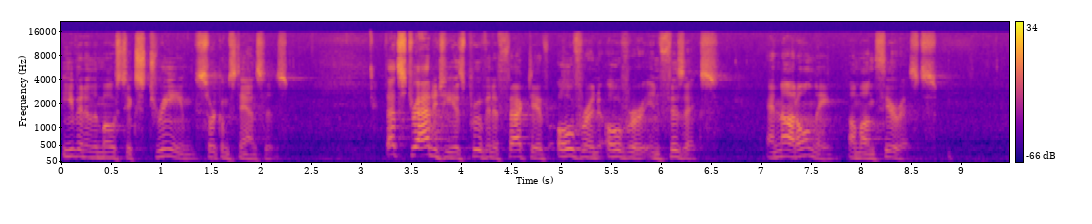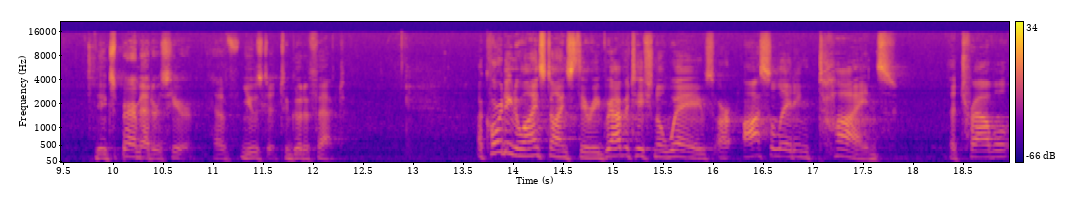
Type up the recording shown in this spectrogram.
even in the most extreme circumstances? That strategy has proven effective over and over in physics, and not only among theorists. The experimenters here have used it to good effect. According to Einstein's theory, gravitational waves are oscillating tides that travel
